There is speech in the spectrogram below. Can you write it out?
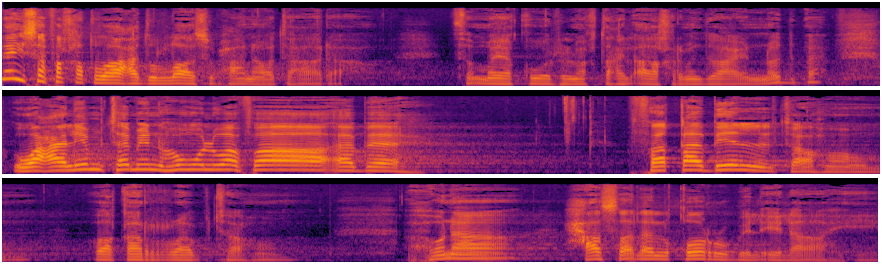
ليس فقط واعدوا الله سبحانه وتعالى. ثم يقول في المقطع الآخر من دعاء الندبة وعلمت منهم الوفاء به فقبلتهم وقربتهم. هنا حصل القرب الإلهي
